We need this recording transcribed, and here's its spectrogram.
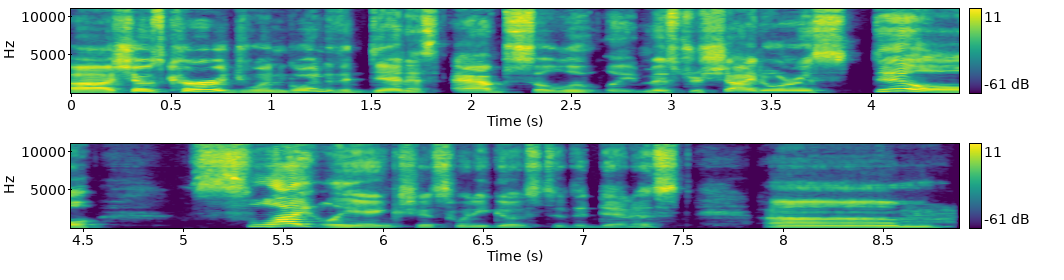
Uh, shows courage when going to the dentist. Absolutely. Mr. Scheidler is still slightly anxious when he goes to the dentist. Um,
